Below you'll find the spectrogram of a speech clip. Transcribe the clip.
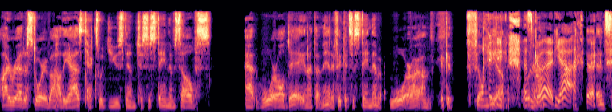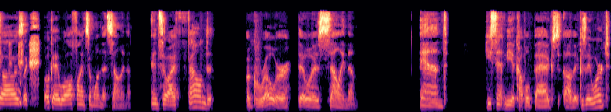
I read a story about how the Aztecs would use them to sustain themselves at war all day. And I thought, man, if it could sustain them at war, I, I'm, it could fill me up. That's good. Yeah. yeah. And so I was like, okay, well, I'll find someone that's selling them. And so I found a grower that was selling them. And he sent me a couple bags of it because they weren't,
